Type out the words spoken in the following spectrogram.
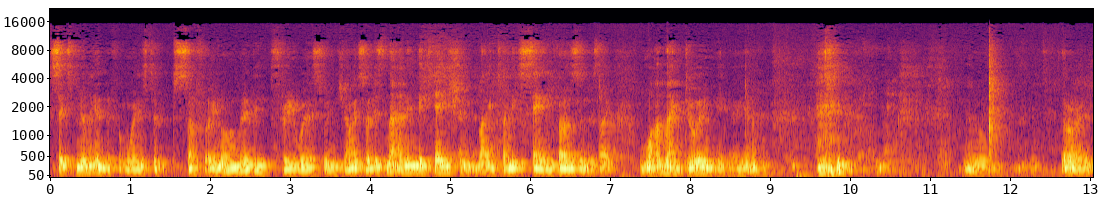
six million different ways to suffer. You know, maybe three ways to enjoy. So isn't that an indication, like to any sane person, it's like, what am I doing here? You know. you know. All right.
